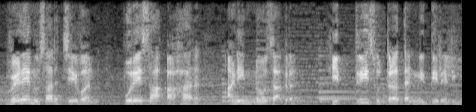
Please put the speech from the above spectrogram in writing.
वेळेनुसार जेवण पुरेसा आहार आणि नो जागरण. ही त्रिसूत्र त्यांनी दिलेली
